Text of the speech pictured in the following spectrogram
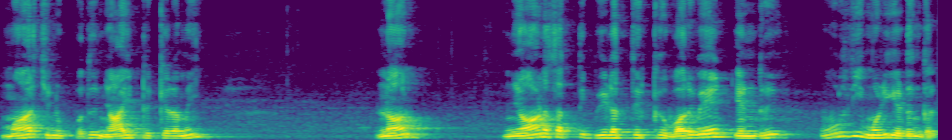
மார்ச் முப்பது ஞாயிற்றுக்கிழமை நான் ஞானசக்தி பீடத்திற்கு வருவேன் என்று உறுதிமொழி எடுங்கள்.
